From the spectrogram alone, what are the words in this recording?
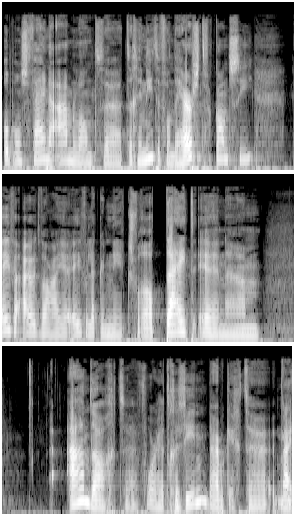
op ons fijne Ameland uh, te genieten van de herfstvakantie. Even uitwaaien, even lekker niks. Vooral tijd en um, aandacht uh, voor het gezin. Daar heb ik echt, uh, nou,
